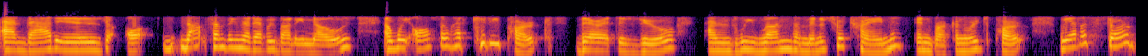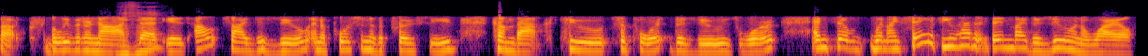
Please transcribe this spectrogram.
and that is uh, not something that everybody knows. And we also have Kiddie Park there at the zoo, and we run the miniature train in Brackenridge Park. We have a Starbucks, believe it or not, Mhm. that is outside the zoo, and a portion of the proceeds come back to support the zoo's work. And so when I say if you haven't been by the zoo in a while,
